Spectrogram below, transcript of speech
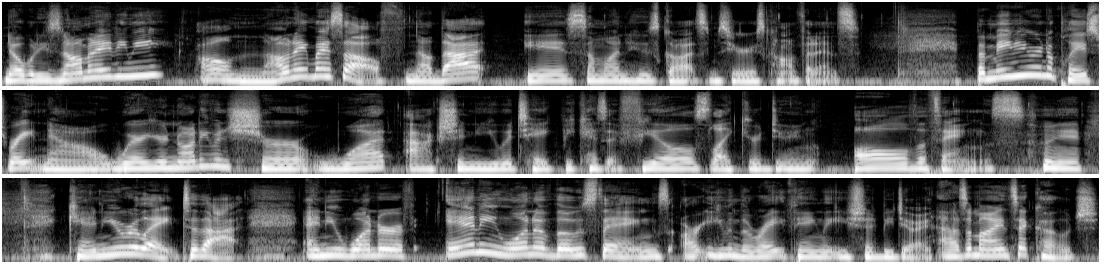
Nobody's nominating me. I'll nominate myself. Now, that is someone who's got some serious confidence. But maybe you're in a place right now where you're not even sure what action you would take because it feels like you're doing all the things. Can you relate to that? And you wonder if any one of those things are even the right thing that you should be doing. As a mindset coach,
